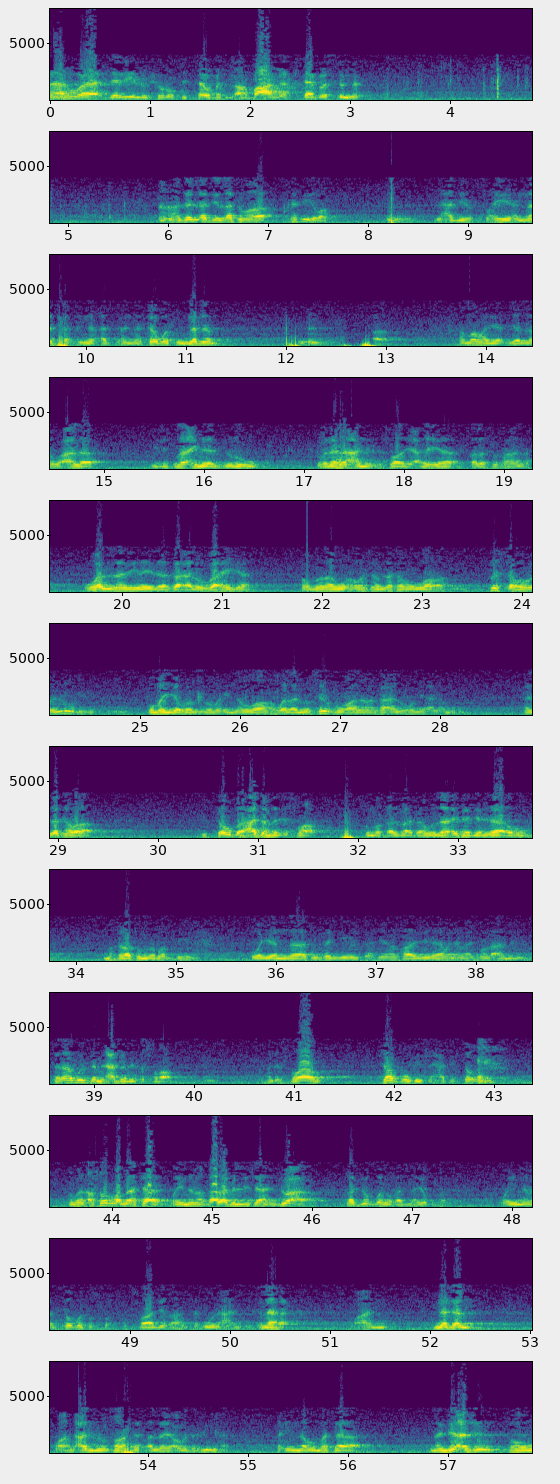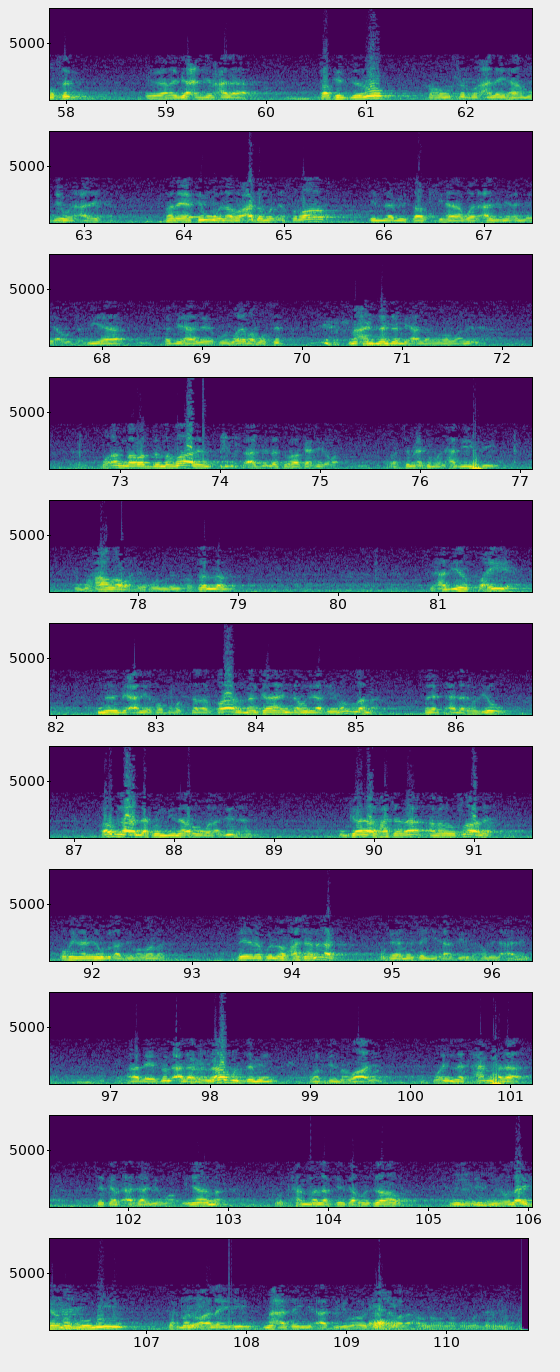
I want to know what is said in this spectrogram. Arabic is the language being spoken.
ما هو دليل شروط التوبة الأربعة من الكتاب والسنة؟ هذه أدلتها كثيرة. في الحديث الصحيح أن توبة الندم أمر جل وعلا بالإقلاع من الذنوب ونهى عن الإصرار عليها. قال سبحانه والذين إذا فعلوا فاحشة فظلموا أنفسهم ذكروا الله فاستغفروا لذنوبهم. ومن يغفر الذنوب إلا الله ولم يصروا على ما فعلوا وهم يعلمون. فذكر التوبة عدم الإصرار ثم قال بعده أولئك جزاؤهم مغفرة من ربهم وجنات تجري من تحتها الخالد فيها ونعم أجر العاملين. فلا بد من عدم الإصرار. الإصرار شرط في صحة التوبة ومن أصر ما تاب وإنما قال باللسان دعاء قد يقبل وقد لا يقبل. وإنما التوبة الصادقة أن تكون عن إقلاع وعن ندم وعن عزم صادق ألا يعود فيها. فإنه متى لم يعزم فهو مصر. إذا لم يعزم على ترك الذنوب فهو مصر عليها مقيم عليها فلا يتم له عدم الإصرار إلا بتركها والعزم أن لا يعود فيها فبهذا يكون غير مصر مع الندم على ما مضى منها. وأما رد المظالم فأدلتها كثيرة. وقد سمعتم الحديث في المحاضرة يقول النبي صلى الله عليه وسلم في الحديث الصحيح أن النبي عليه الصلاة والسلام قال من كان عنده لأخيه مظلمة فليتحدث اليوم قبل أن يكون دينار ولا درهم. إن كان الحسنة عمل صالح أخذ منه بقدر مظلمته فإن يكون له حسنات وكان من سيئاته فحمل عليه. هذا يدل على أنه لا بد من رد المظالم. وإلا تحمل تلك الآثام يوم القيامة وتحمل تلك الأوزار من, من أولئك المظلومين تحمل عليه مع سيئاته وأوزاره ولا حول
